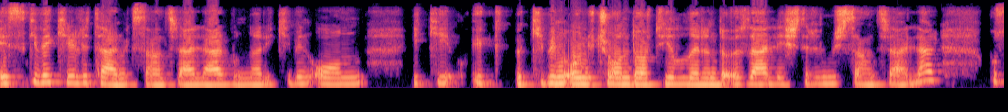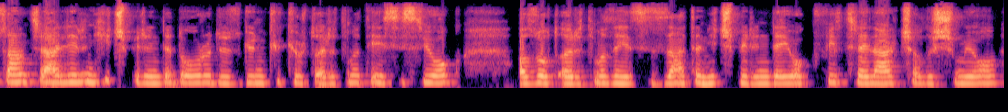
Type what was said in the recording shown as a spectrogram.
Eski ve kirli termik santraller bunlar 2010 2013-14 yıllarında özelleştirilmiş santraller. Bu santrallerin hiçbirinde doğru düzgün kükürt arıtma tesisi yok. Azot arıtma tesisi zaten hiçbirinde yok. Filtreler çalışmıyor.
